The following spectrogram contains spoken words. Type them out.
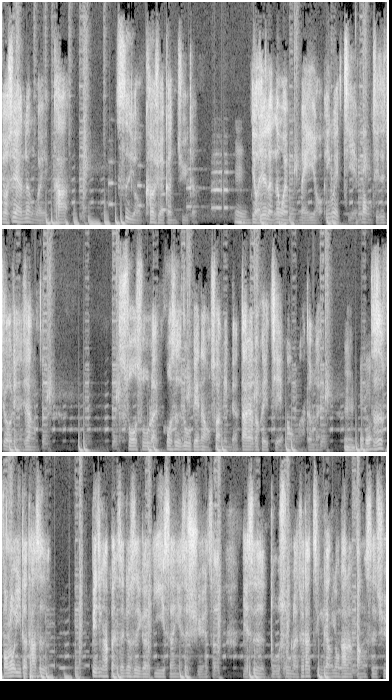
有些人认为它是有科学根据的，嗯有些人认为没有，因为解梦其实就有点像说书人或是路边那种算命的，大家都可以解梦嘛，对不对？嗯没错。只是弗洛伊德他是，毕竟他本身就是一个医生，也是学者，也是读书人，所以他尽量用他的方式去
